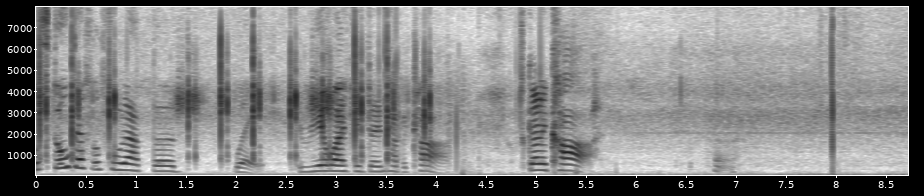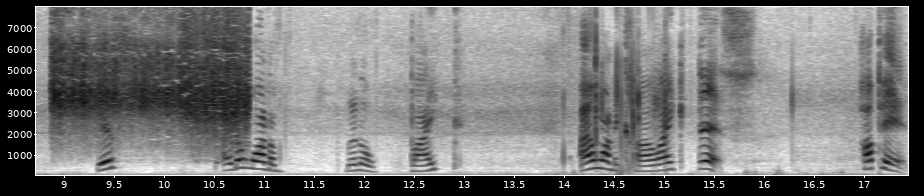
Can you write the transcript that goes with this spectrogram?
let's go get some food at the. Wait, I realized they didn't have a car. Let's get a car. Huh. This, I don't want a little bike. I want a car like this. Hop in.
